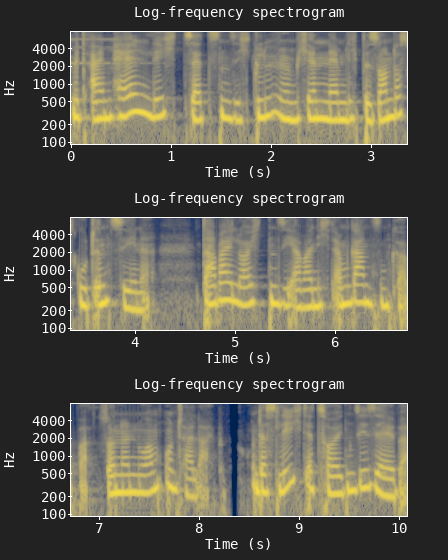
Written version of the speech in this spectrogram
Mit einem hellen Licht setzen sich Glühwürmchen nämlich besonders gut in Szene. Dabei leuchten sie aber nicht am ganzen Körper, sondern nur am Unterleib. Und das Licht erzeugen sie selber,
